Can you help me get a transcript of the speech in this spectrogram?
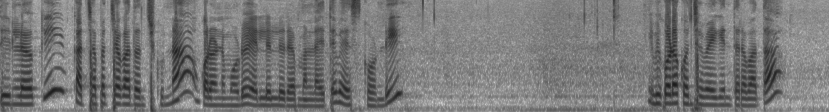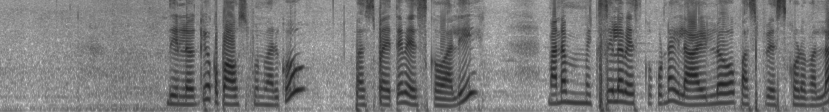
దీనిలోకి కచ్చపచ్చగా దంచుకున్న ఒక రెండు మూడు ఎల్లుల్లి రెమ్మలను అయితే వేసుకోండి. ఇవి కూడా కొంచెం వేగిన తర్వాత దీనిలోకి ఒక పావు స్పూన్ వరకు పసుపు అయితే వేసుకోవాలి. మనం మిక్సీలో వేసుకోకుండా ఇలా ఆయిల్లో పసుపు వేసుకోవడం వల్ల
